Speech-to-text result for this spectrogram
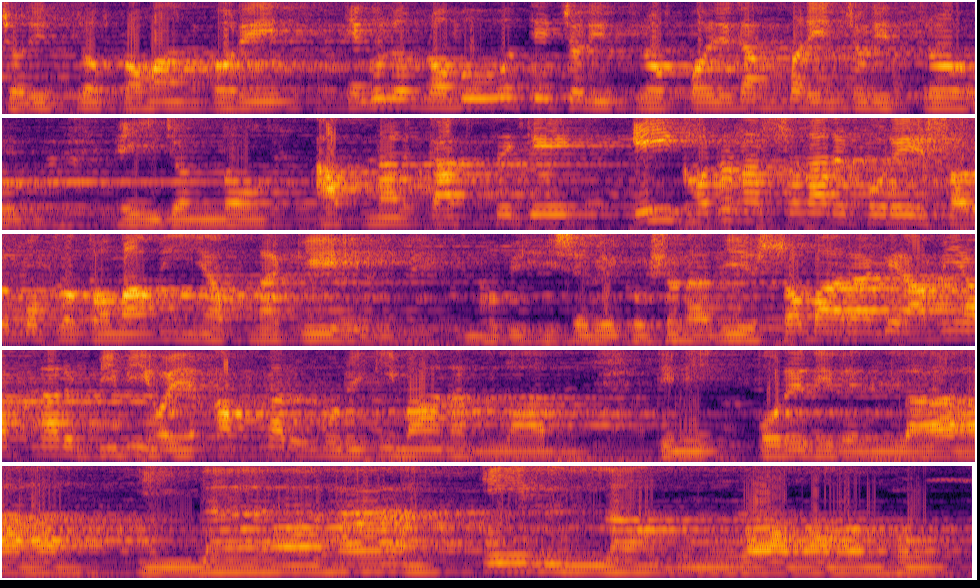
চরিত্র প্রমাণ করে। এগুলো নবুয়তী চরিত্র, পয়গাম্বরী চরিত্র। এই জন্য আপনার কাছ থেকে এই ঘটনা শোনার পরে সর্বপ্রথম আমি আপনাকে নবী হিসেবে ঘোষণা দিয়ে সবার আগে আমি আপনার বিবি হয়ে আপনার উপরে ইমান আনলাম। তিনি পরে নিলেন, লা ইলাহা ইল্লাল্লাহু।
